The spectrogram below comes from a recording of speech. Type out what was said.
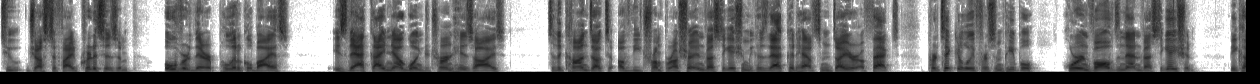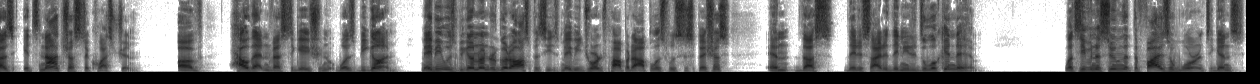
to justified criticism over their political bias? Is that guy now going to turn his eyes to the conduct of the Trump Russia investigation because that could have some dire effects, particularly for some people who are involved in that investigation. Because it's not just a question of how that investigation was begun. Maybe it was begun under good auspices. Maybe George Papadopoulos was suspicious, and thus they decided they needed to look into him. Let's even assume that the FISA warrant against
